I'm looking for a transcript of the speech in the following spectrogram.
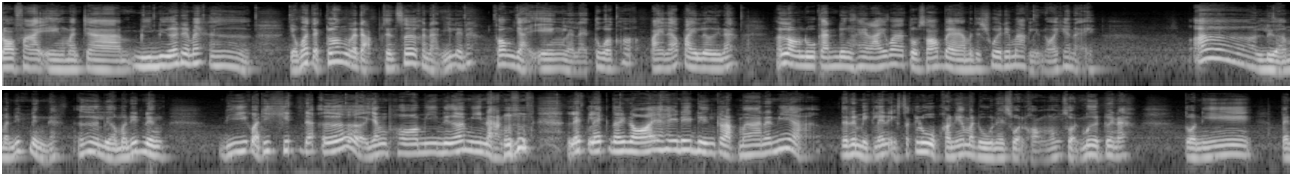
รอไฟล์เองมันจะมีเนื้อได้ไหมเอออย่าว่าแต่กล้องระดับเซ็นเซอร์ขนาดนี้เลยนะ กล้องใหญ่เองหลาย ๆ ตัวก็ไปแล้วไปเลยนะ แล้วลองดูการดึงไฮไลท์ว่าตัวซอฟต์แวร์มันจะช่วยได้มากหรือน้อยแค่ไหนอ่าเหลือมานิดหนึ่งนะเออเหลือมานิดหนึ่งดีกว่าที่คิดนะเออ ยังพอมีเนื้อมีหนัง เล็กๆ น้อยๆ ให้ได้ดึงกลับมานะเนี่ย Dynamic Lens อีกสักรูปคราวนี้มาดูในส่วนของส่วนมืดด้วยนะ ตัวนี้เป็น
